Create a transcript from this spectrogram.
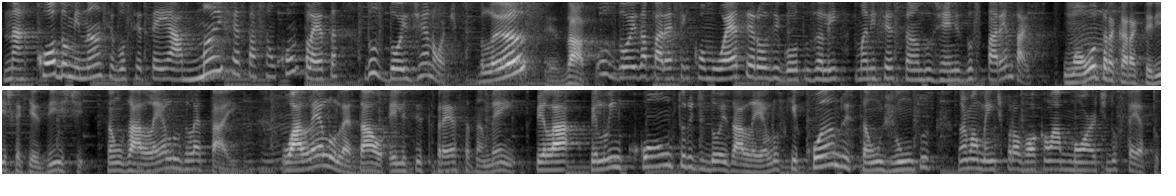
Na codominância, você tem a manifestação completa dos dois genótipos. Plus, Exato. os dois aparecem como heterozigotos ali, manifestando os genes dos parentais. Uma outra característica que existe são os alelos letais. O alelo letal, ele se expressa também pela, pelo encontro de dois alelos que quando estão juntos, normalmente provocam a morte do feto.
